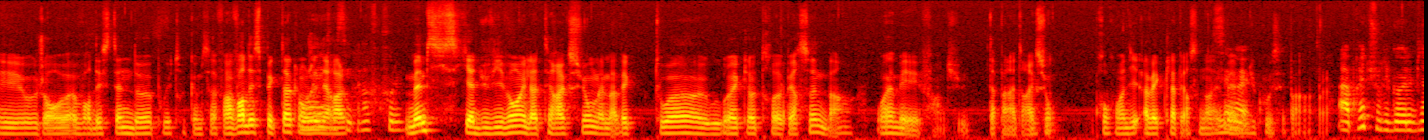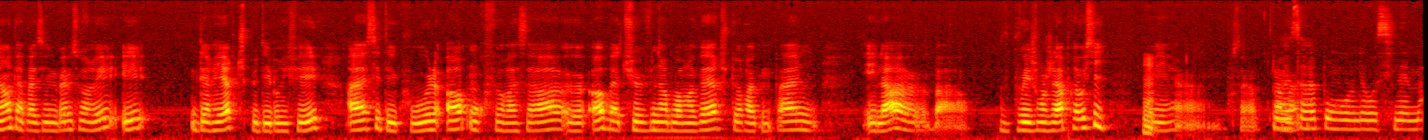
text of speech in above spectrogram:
et euh, genre avoir des stand-up ou des trucs comme ça. Enfin, avoir des spectacles en Ouais, ça, général. C'est grave cool. Même s'il y a du vivant et l'interaction, même avec toi ou avec l'autre personne, ben ouais, mais enfin, tu n'as pas l'interaction proprement dit avec la personne en elle-même. Du coup, c'est pas. voilà. Après, tu rigoles bien, t'as passé une bonne soirée et derrière, tu peux débriefer. Ah, c'était cool. Ah, on refera ça. Euh, ah, bah, tu veux venir boire un verre, je te raccompagne. Et là, euh, bah, vous pouvez changer après aussi. Hmm. Mais euh, ça va pas Ouais, mal. c'est vrai, pour en revenir au cinéma.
